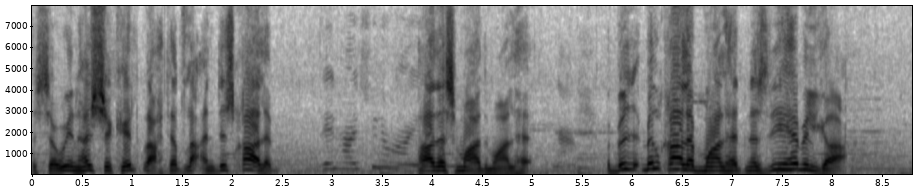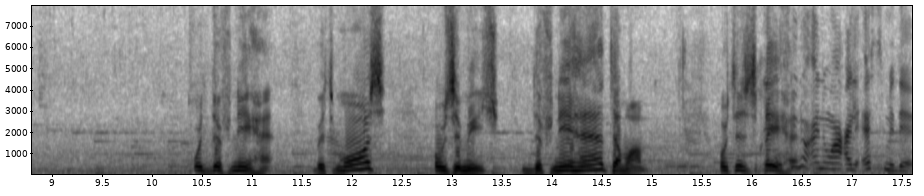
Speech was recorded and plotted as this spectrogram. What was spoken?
تسوين هالشكل راح تطلع عندك قالب؟ زين هاي شنو هاي؟ هذا سماد مالها. نعم. بال- بالقالب مالها تنزليها بالقاع. وتدفنيها بتموس وزميج. تدفنيها تمام. وتسقيها شنو أنواع الأسمدة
